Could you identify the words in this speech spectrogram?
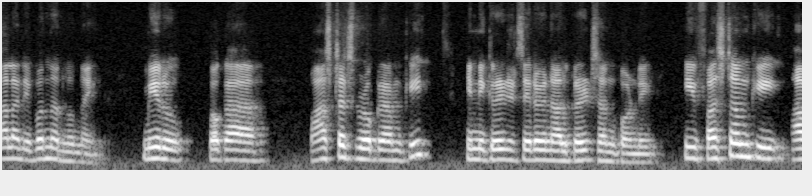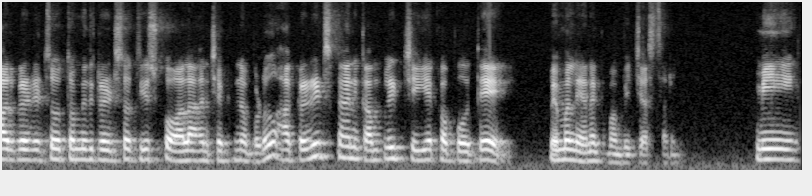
చాలా నిబంధనలు ఉన్నాయి. మీరు ఒక మాస్టర్స్ ప్రోగ్రామ్కి ఇన్ని క్రెడిట్స్ ఇరవై నాలుగు క్రెడిట్స్ అనుకోండి. ఈ ఫస్ట్ టర్మ్కి ఆరు క్రెడిట్స్ తొమ్మిది క్రెడిట్స్ తీసుకోవాలా అని చెప్పినప్పుడు ఆ క్రెడిట్స్ కానీ కంప్లీట్ చేయకపోతే మిమ్మల్ని వెనక్కి పంపించేస్తారు. మీ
